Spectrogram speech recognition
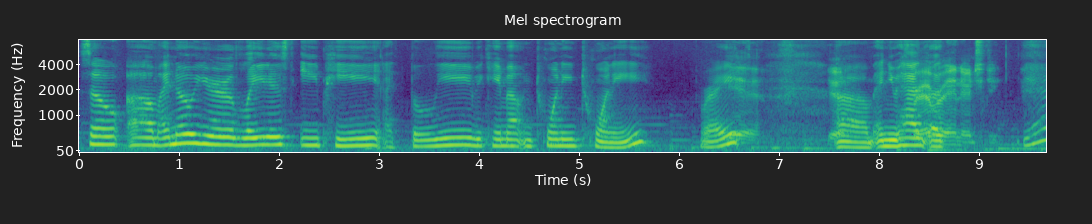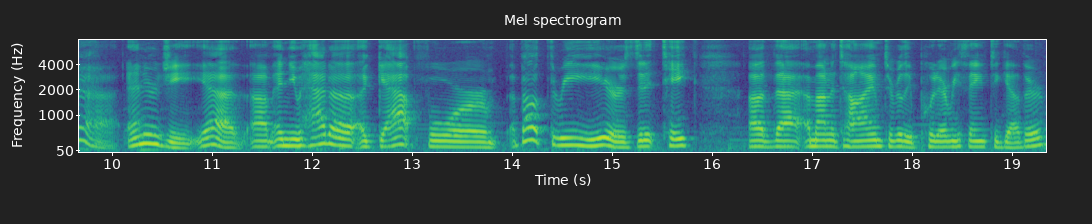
So um, I know your latest EP, I believe it came out in 2020 right? Yeah. yeah. Um, and you had Forever a, energy. Yeah, energy. Yeah, um, and you had a, a gap for about three years. Did it take uh, that amount of time to really put everything together?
